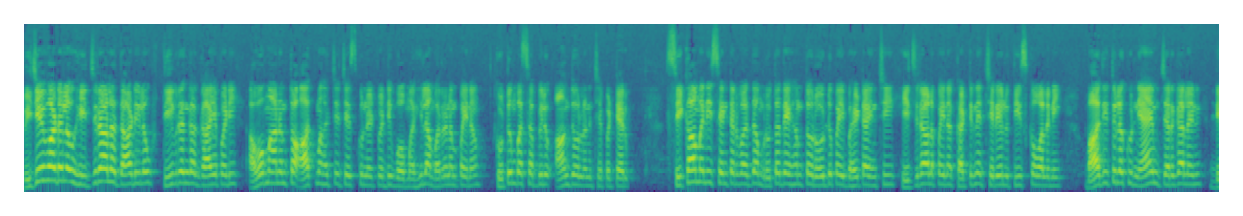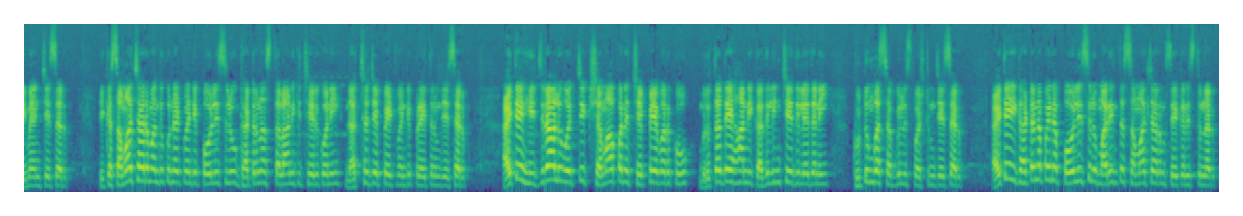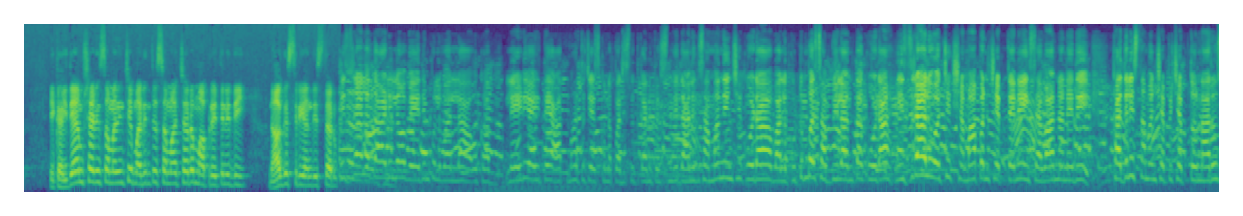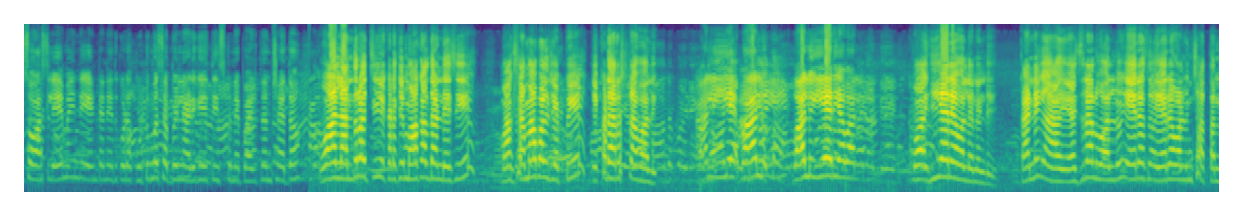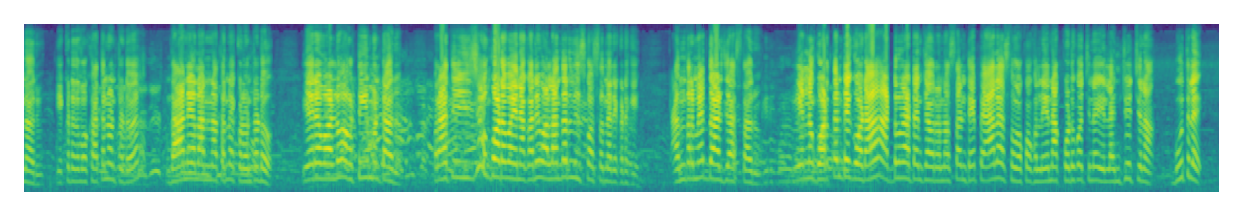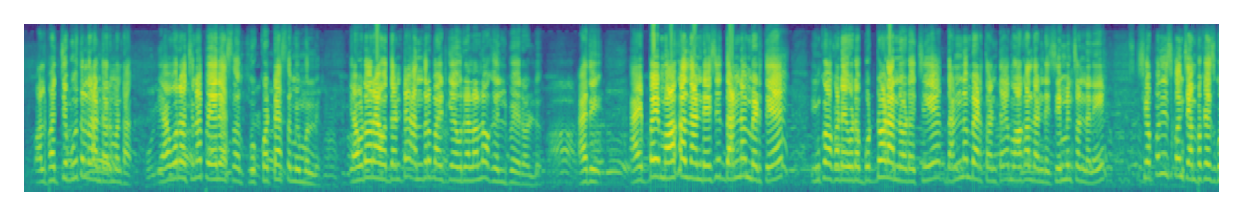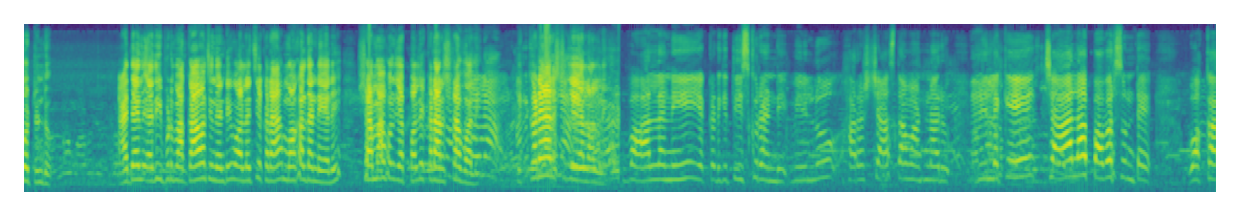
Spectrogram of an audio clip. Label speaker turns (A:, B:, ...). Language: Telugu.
A: విజయవాడలో హిజ్రాల దాడిలో తీవ్రంగా గాయపడి అవమానంతో ఆత్మహత్య చేసుకున్నటువంటి ఓ మహిళ మరణంపైన కుటుంబ సభ్యులు ఆందోళన చేపట్టారు. సికామణి సెంటర్ వద్ద మృతదేహంతో రోడ్డుపై బైఠాయించి హిజ్రాలపైన కఠిన చర్యలు తీసుకోవాలని బాధితులకు న్యాయం జరగాలని డిమాండ్ చేశారు. ఇక సమాచారం అందుకున్నటువంటి పోలీసులు ఘటనా స్థలానికి చేరుకొని నచ్చజెప్పేటువంటి ప్రయత్నం చేశారు. అయితే హిజ్రాలు వచ్చి క్షమాపణ చెప్పే వరకు మృతదేహాన్ని కదిలించేది లేదని కుటుంబ సభ్యులు స్పష్టం చేశారు. అయితే ఈ ఘటనపైన పోలీసులు మరింత సమాచారం సేకరిస్తున్నారు. ఇక ఇదే అంశానికి సంబంధించి మరింత సమాచారం మా ప్రతినిధి నాగశ్రీ అందిస్తారు.
B: ఇజ్రాయెల్ దాడిలో వేధింపుల వల్ల ఒక లేడీ అయితే ఆత్మహత్య చేసుకున్న పరిస్థితి కనిపిస్తుంది. దానికి సంబంధించి కూడా వాళ్ళ కుటుంబ సభ్యులంతా కూడా ఇజ్రాయెల్ వచ్చి క్షమాపణ చెప్తేనే ఈ శవాన్ని అనేది కదిలిస్తామని చెప్పి చెప్తున్నారు. సో అసలు ఏమైంది ఏంటనేది కూడా కుటుంబ సభ్యులను అడిగి తీసుకునే ప్రయత్నం చేద్దాం.
C: వాళ్ళందరూ వచ్చి ఇక్కడికి మోకాలు దండేసి మాకు క్షమాపణలు చెప్పి ఇక్కడ అరెస్ట్ అవ్వాలి.
B: వాళ్ళు వాళ్ళు వాళ్ళు ఈ ఏరియా వాళ్ళు
C: వా- ఈ ఏరియా వాళ్ళేనండి. కానీ ఆ ఇజ్రాయల్ వాళ్ళు ఏరే ఏరే వాళ్ళ నుంచి వస్తున్నారు ఇక్కడ ఒక అతను ఉంటాడు దానియాలు అన్న అతను ఇక్కడ ఉంటాడు. వేరే వాళ్ళు ఒక టీం ఉంటారు. ప్రతి విషయం గొడవ అయినా కానీ వాళ్ళందరూ తీసుకొస్తున్నారు ఇక్కడికి. అందరి మీద దాడి చేస్తారు. వీళ్ళని కొడుతుంటే కూడా అడ్డు రావడానికి ఎవరైనా వస్తుంటే పేలేస్తాం ఒక్కొక్కరు. నేను కొడుకు వచ్చిన లంచ్ వచ్చిన బూతులే. వాళ్ళు పచ్చబూతులు అంటారనమాట ఎవరు వచ్చినా పేలేస్తాం కొట్టేస్తాం మిమ్మల్ని. ఎవడో రావద్దంటే అందరూ బయటకి ఎవరి ఒక వెళ్ళిపోయారు వాళ్ళు. అది. ఆ అబ్బాయి మోకాలు దండేసి దండం పెడితే ఇంకొకడు ఎవడో బుడ్డోడు అన్నోడు వచ్చి దండం పెడతంటే మోకాలు దండేసి క్షమించండి అని చెప్పు తీసుకొని చెంపకేసి కొట్టిండు. అదే అది ఇప్పుడు మాకు కావాల్సిందంటే వాళ్ళు వచ్చి ఇక్కడ మోకాలు దండేయాలి క్షమాపణ చెప్పాలి ఇక్కడ అరెస్ట్ అవ్వాలి. ఇక్కడే అరెస్ట్ చేయాలి వాళ్ళని.
D: వాళ్ళని ఎక్కడికి తీసుకురండి. వీళ్ళు అరెస్ట్ చేస్తామంటున్నారు. వీళ్ళకి చాలా పవర్స్ ఉంటాయి. ఒక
